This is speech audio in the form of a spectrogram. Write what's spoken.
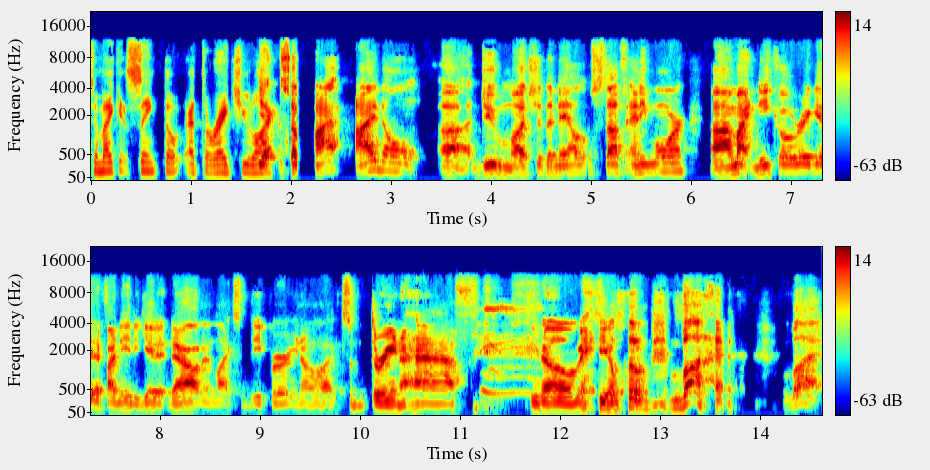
to make it sink the, at the rate you like? Yeah, so I I don't uh, do much of the nail stuff anymore. Uh, I might neko rig it if I need to get it down in like some deeper, you know, like some three and a half, you know, maybe a little. But but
